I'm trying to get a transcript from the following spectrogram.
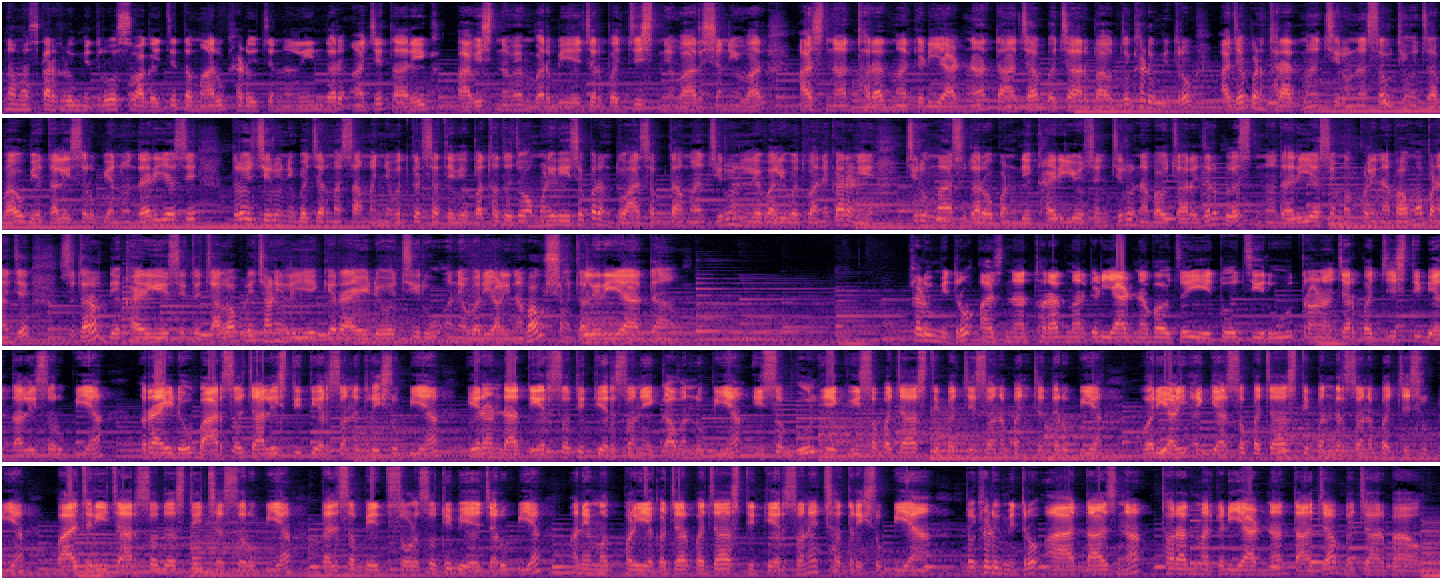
નમસ્કાર ખેડૂત મિત્રો, સ્વાગત છે તમારું ખેડૂત ચેનલની અંદર. આજે તારીખ બાવીસ નવેમ્બર બે હજાર પચીસને વાર શનિવાર. આજના થરાદ માર્કેટ યાર્ડના તાજા બજાર ભાવ. તો ખેડૂત મિત્રો, આજે પણ થરાદમાં જીરુના સૌથી ઊંચા ભાવ બેતાલીસો રૂપિયા નોંધાઈ રહ્યા છે. દરરોજ જીરુની બજારમાં સામાન્ય વધઘટ સાથે વેપાર થતો જોવા મળી રહી છે, પરંતુ આ સપ્તાહમાં જીરુની લેવાલી વધવાને કારણે જીરુમાં સુધારો પણ દેખાઈ રહ્યો છે. જીરુના ભાવ ચાર હજાર પ્લસ નોંધાઈ રહ્યા છે. મગફળીના ભાવમાં પણ આજે સુધારો દેખાઈ રહ્યું છે તો ચાલો આપણે જાણી લઈએ કે રાયડો, જીરું અને વરિયાળીના ભાવ શું ચાલી રહ્યા હતા. ખેડૂત મિત્રો, આજના થરાદ માર્કેટ યાર્ડના ભાવ જોઈએ તો જીરું ત્રણ હજાર પચીસથી બેતાલીસો રૂપિયા, રાયડો બારસો ચાલીસથી તેરસો ને ત્રીસ રૂપિયા, એરંડા તેરસોથી તેરસો ને એકાવન રૂપિયા ઈસબગુલ એકવીસો પચાસથી પચીસો ને પંચોતેર રૂપિયા વરિયાળી અગિયારસો પચાસથી પંદરસો ને પચીસ રૂપિયા બાજરી ચારસો દસથી છસો રૂપિયા તલ સફેદ સોળસોથી બે હજાર રૂપિયા અને મગફળી એક હજાર પચાસથી તેરસો ને છત્રીસ રૂપિયા. તો ખેડૂત મિત્રો, આ તાજના થરાદ માર્કેટ યાર્ડના તાજા બજાર ભાવ.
